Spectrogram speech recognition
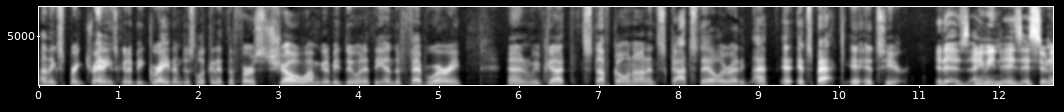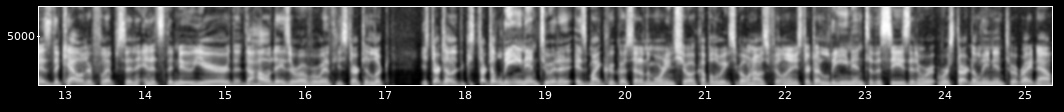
I think spring training is going to be great. I'm just looking at the first show I'm going to be doing at the end of February. And we've got stuff going on in Scottsdale already. Eh, it, it's back. It, it's here. It is. I mean, as, as soon as the calendar flips and, and it's the new year, the, the holidays are over with, you start to look, you start to start to lean into it, as Mike Krukow said on the morning show a couple of weeks ago when I was filling in. You start to lean into the season, and we're, we're starting to lean into it right now.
